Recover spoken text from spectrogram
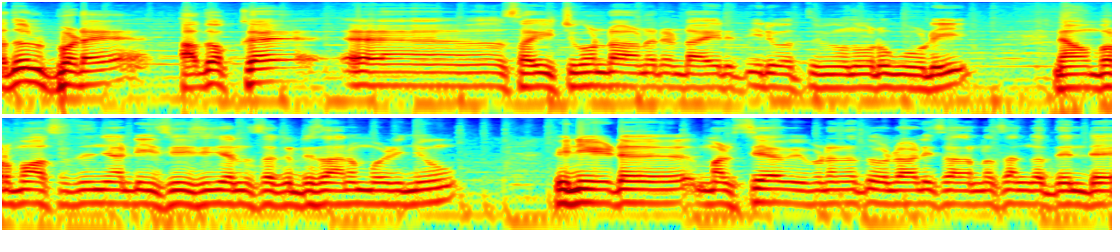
അതുൾപ്പെടെ അതൊക്കെ സഹിച്ചുകൊണ്ടാണ് രണ്ടായിരത്തി ഇരുപത്തി മൂന്നോട് കൂടി നവംബർ മാസത്തിൽ ഞാൻ D C C general secretary സ്ഥാനം ഒഴിഞ്ഞു. പിന്നീട് മത്സ്യ വിപണന തൊഴിലാളി സഹകരണ സംഘത്തിന്റെ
